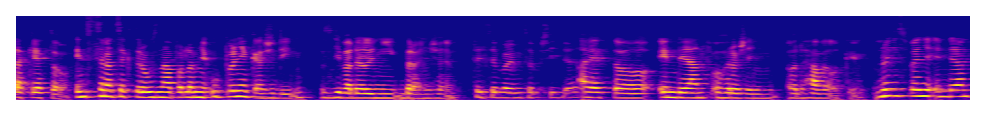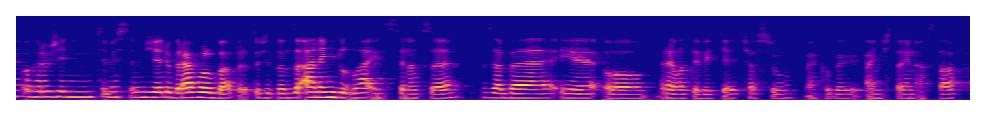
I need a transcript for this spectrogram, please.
tak je to inscenace, kterou zná podle mě úplně každý z divadelní branže. Teď se bojím, co přijde. A je to Indian v ohrožení od Havelky. No nicméně Indian v ohrožení si myslím, že je dobrá volba, protože to za A není dlouhá inscenace, za B je o relativitě času, jakoby Einstein a stav.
